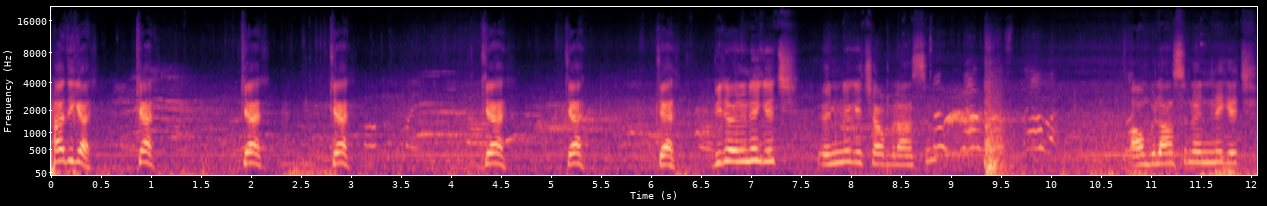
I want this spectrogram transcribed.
Hadi gel. Gel. Gel. Gel. Gel. Gel. Gel. Bir de önüne geç. Önüne geç ambulansın. Ambulansın önüne geç.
